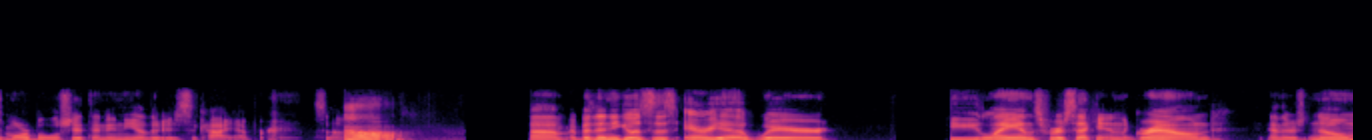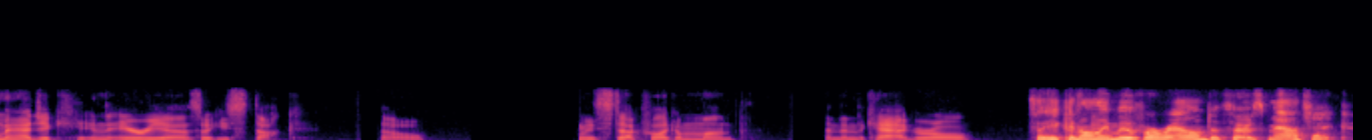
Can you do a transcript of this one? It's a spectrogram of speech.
is more bullshit than any other isekai ever. So. Oh. Um, but then he goes to this area where he lands for a second in the ground, and there's no magic in the area, so he's stuck. So he's stuck for like a month, and then the cat girl, So he can only they- move around if there's magic?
